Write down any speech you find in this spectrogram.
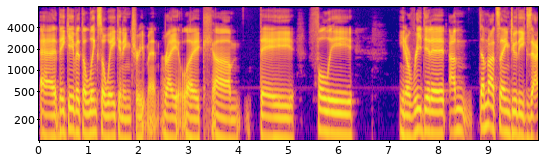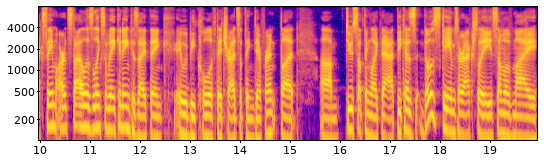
uh, they gave it the Link's Awakening treatment, right? Like um, they fully you know redid it. I'm i'm not saying do the exact same art style as link's awakening because i think it would be cool if they tried something different but um, do something like that. Because those games are actually some of my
